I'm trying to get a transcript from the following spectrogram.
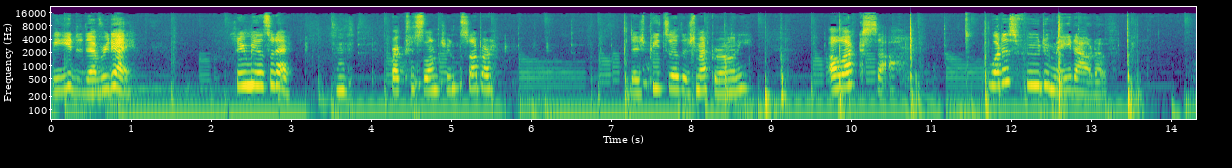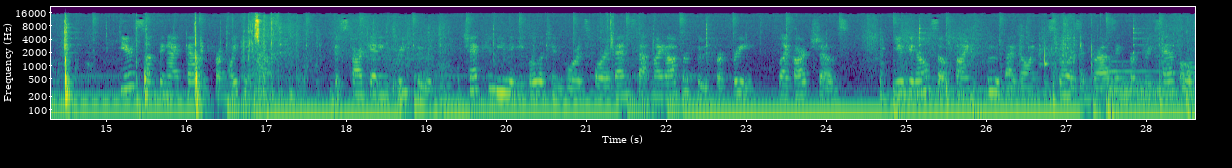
We eat it every day. Three meals a day. Breakfast, lunch, and supper. There's pizza, there's macaroni. Alexa, what is food made out of? Here's something I found from WikiHow. To start getting free food, check community bulletin boards for events that might offer food for free, like art shows. You can also find food by going to stores and browsing for free samples,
